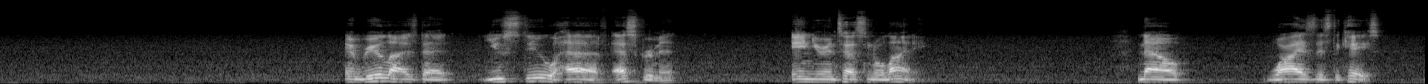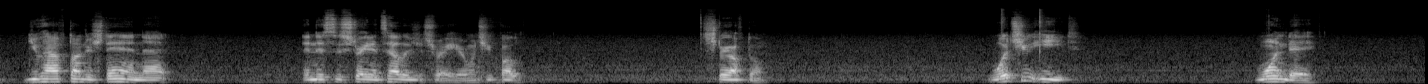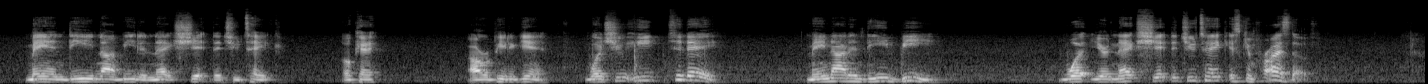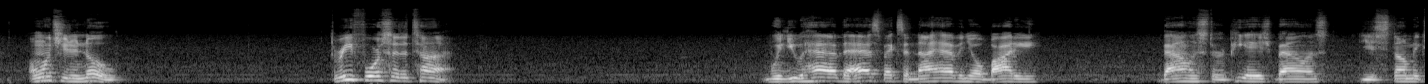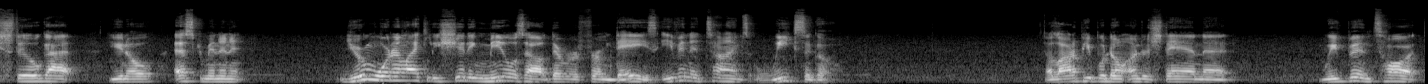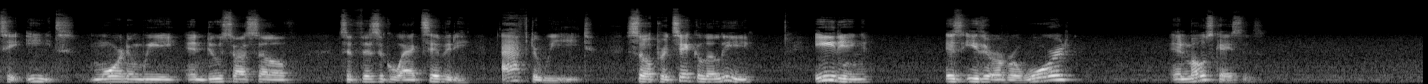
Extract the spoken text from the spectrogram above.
And realize that you still have excrement in your intestinal lining. Now, why is this the case? You have to understand that, and this is straight intelligence right here, once you follow straight off dome. What you eat one day may indeed not be the next shit that you take. Okay? I'll repeat again. What you eat today may not indeed be what your next shit that you take is comprised of. I want you to know three fourths of the time when you have the aspects of not having your body balanced or pH balanced, your stomach still got, you know, excrement in it, you're more than likely shitting meals out that were from days, even at times weeks ago. A lot of people don't understand that we've been taught to eat more than we induce ourselves to physical activity after we eat. So, particularly, eating is either a reward in most cases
